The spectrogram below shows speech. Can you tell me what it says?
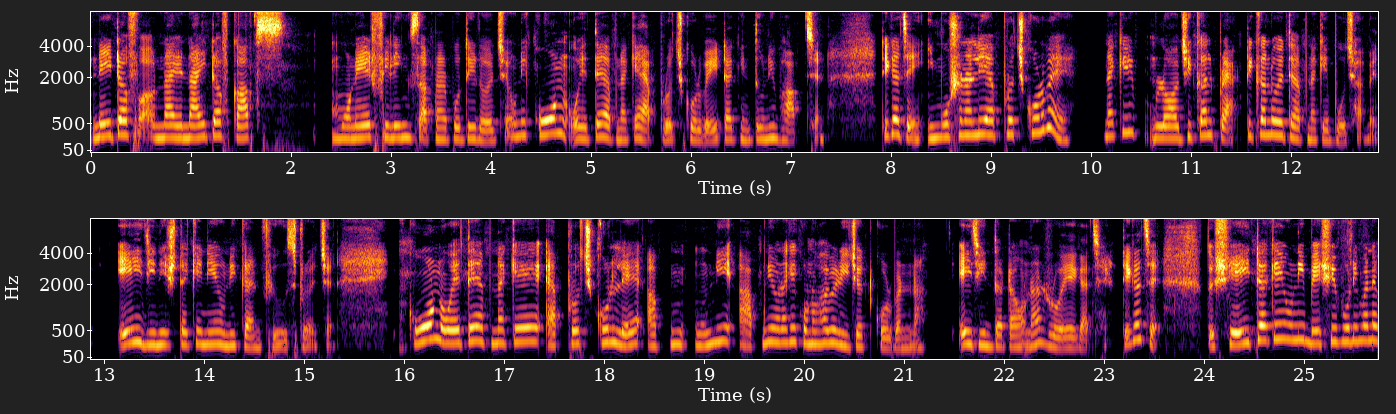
Knight of knight of cups মনের ফিলিংস আপনার প্রতি রয়েছে। উনি কোন ওয়েতে আপনাকে অ্যাপ্রোচ করবে এটা কিন্তু উনি ভাবছেন। ঠিক আছে? ইমোশনালি অ্যাপ্রোচ করবে নাকি লজিক্যাল প্র্যাকটিক্যাল ওয়েতে আপনাকে বোঝাবেন? এই জিনিসটাকে নিয়ে উনি কনফিউজড রয়েছেন। কোন ওয়েতে আপনাকে অ্যাপ্রোচ করলে আপনি, উনি, আপনি ওনাকে কোনোভাবে রিজেক্ট করবেন না। এই চিন্তাটা ওনার রয়ে গেছে, ঠিক আছে? তো সেইটাকে উনি বেশি পরিমাণে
